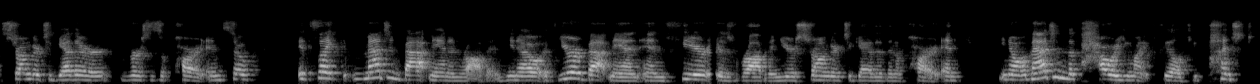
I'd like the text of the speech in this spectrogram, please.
stronger together versus apart. And so it's like imagine Batman and Robin. You know, if you're Batman and fear is Robin, you're stronger together than apart. And you know, imagine the power you might feel if you punched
